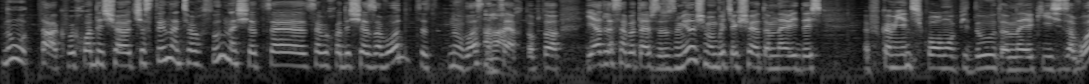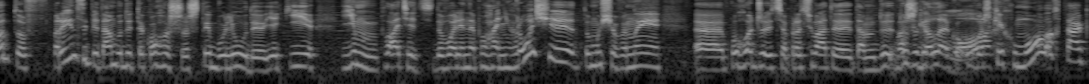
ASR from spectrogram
Ну так, виходить, що частина цього судна ще це, це виходить ще завод, це ну власне Ага. цех. Тобто я для себе теж зрозуміла, що, мабуть, якщо я там навіть десь в Кам'янському піду там на якийсь завод, то в принципі там будуть такого ж штибу люди, які їм платять доволі непогані гроші, тому що вони е, погоджуються працювати там дуже Важких далеко у важких умовах, так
